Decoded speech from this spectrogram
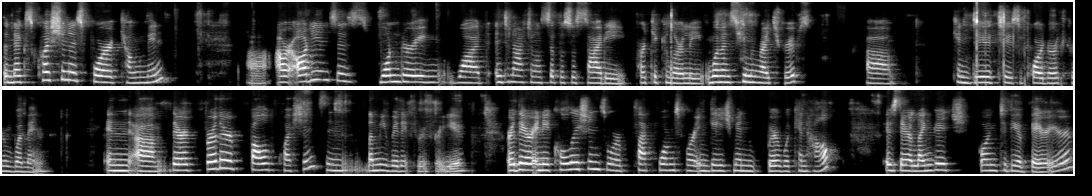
the next question is for Kyungmin. Uh, our audience is wondering what international civil society, particularly women's human rights groups, uh, can do to support North Korean women. And um, there are further follow-up questions, and let me read it through for you. Are there any coalitions or platforms for engagement where we can help? Is their language going to be a barrier?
